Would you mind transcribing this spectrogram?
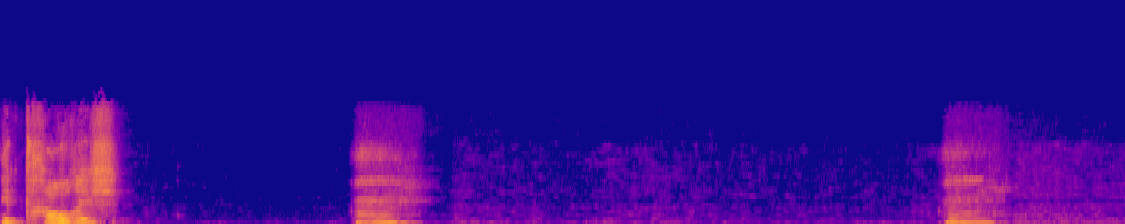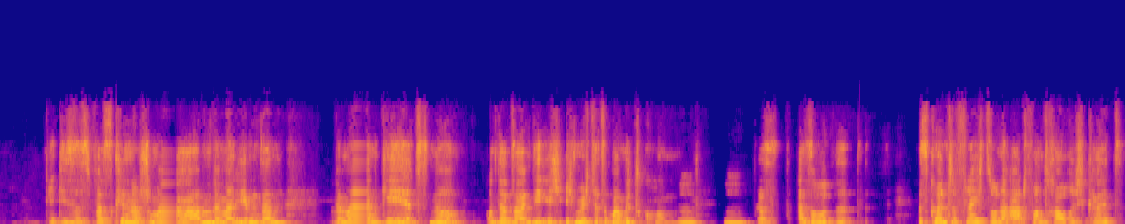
Nee, traurig. Hm. Hm. Ja, dieses, was Kinder schon mal haben, wenn man eben dann, wenn man geht, ne? Und dann sagen die, ich, ich möchte jetzt aber mitkommen. Mhm. Das, also, es könnte vielleicht so eine Art von Traurigkeit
